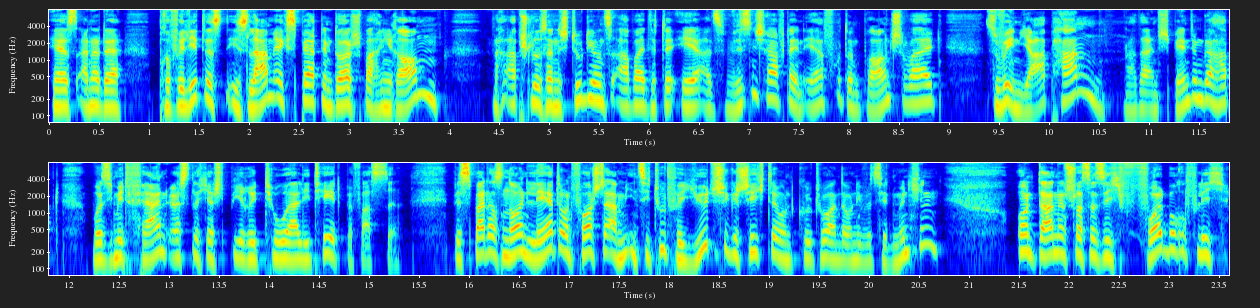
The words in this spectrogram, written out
Er ist einer der profiliertesten Islamexperten im deutschsprachigen Raum. Nach Abschluss seines Studiums arbeitete er als Wissenschaftler in Erfurt und Braunschweig sowie in Japan, hat er ein Stipendium gehabt, wo er sich mit fernöstlicher Spiritualität befasste. Bis 2009 lehrte und forschte am Institut für jüdische Geschichte und Kultur an der Universität München. Und dann entschloss er sich vollberuflich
